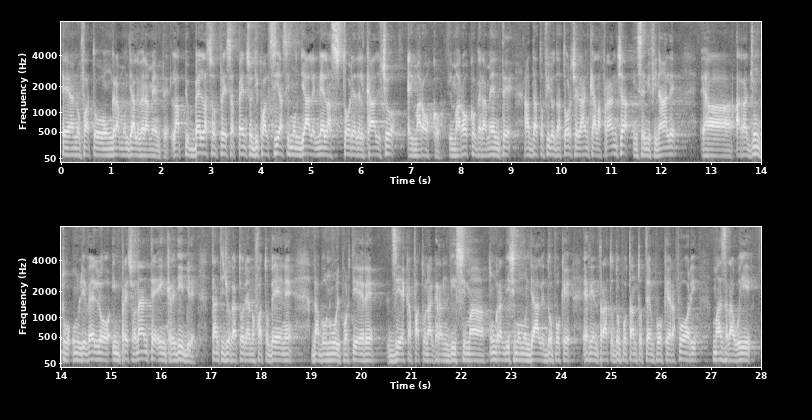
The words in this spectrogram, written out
e hanno fatto un gran mondiale veramente. La più bella sorpresa penso di qualsiasi mondiale nella storia del calcio è il Marocco. Il Marocco veramente ha dato filo da torcere anche alla Francia in semifinale ha, ha, raggiunto un livello impressionante e incredibile. Tanti giocatori hanno fatto bene, da Bonu il portiere, Ziek ha fatto un grandissimo mondiale dopo che è rientrato dopo tanto tempo che era fuori, Masraoui,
